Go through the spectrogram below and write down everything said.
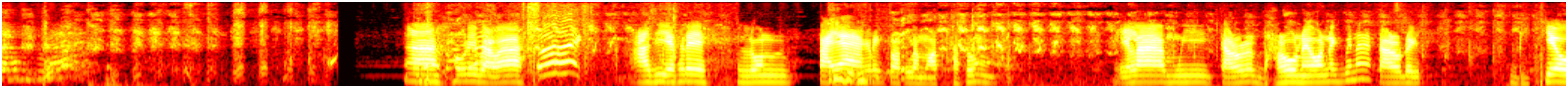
যাব কিন্তু হ্যাঁ। ওরে বাবা। আজি এখানে লোন পায়া এখানে কতলা মদ খাসুম এলা মুই কারোর ধারও নেওয়া নাকবে না কারোর ভিক্ষাও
